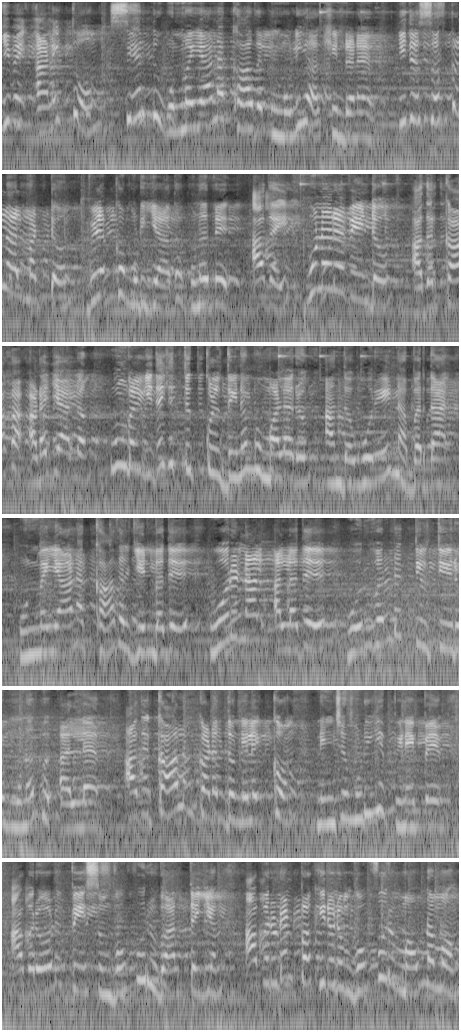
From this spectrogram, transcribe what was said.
இவை அனைத்தும் சேர்ந்து உண்மையான காதலின் மொழியாகின்றன. இது சொற்களால் மட்டும் விளக்க முடியாத உணர்வு. அதை உணர வேண்டும். அதற்காக அடையாளம் உங்கள் இதயத்துக்குள் தினமும் மலரும் அந்த ஒரே நபர்தான். உண்மையான காதல் என்பது ஒரு நாள் அல்லது ஒரு வருடத்தில் தீரும் உணர்வு அல்ல. அது காலம் கடந்து நிலைக்கும் நெஞ்சமுடிய பிணைப்பு. அவரோடு பேசும் ஒவ்வொரு வார்த்தையும் அவருடன் பகிரும் ஒவ்வொரு மௌனமும்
